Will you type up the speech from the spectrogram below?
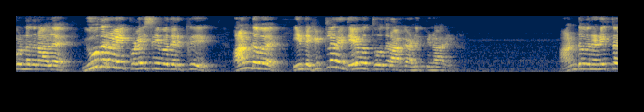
கொண்டதுனால யூதர்களை கொலை செய்வதற்கு ஆண்டவர் இந்த ஹிட்லரை தேவ தூதராக அனுப்பினார் என்று. ஆண்டவர் நினைத்த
